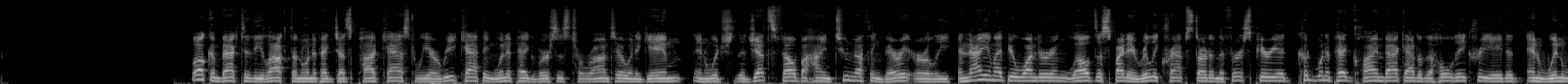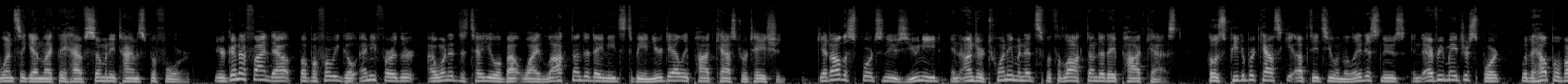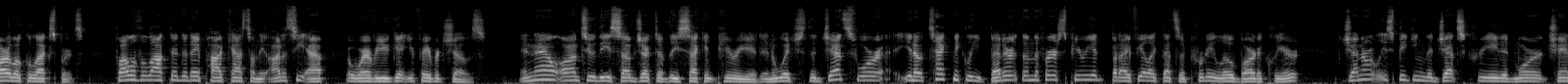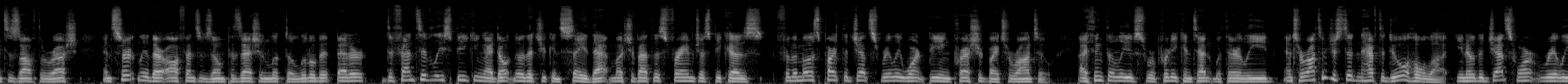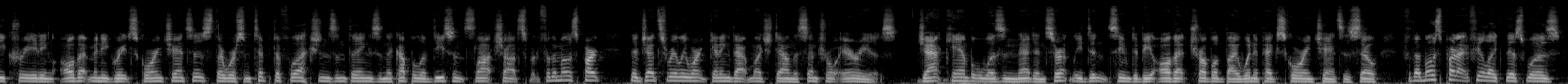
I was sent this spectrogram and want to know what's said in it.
Welcome back to the Locked on Winnipeg Jets podcast. We are recapping Winnipeg versus Toronto in a game in which the Jets fell behind 2 0 very early. And now you might be wondering well, despite a really crap start in the first period, could Winnipeg climb back out of the hole they created and win once again like they have so many times before? You're going to find out, but before we go any further, I wanted to tell you about why Locked on Today needs to be in your daily podcast rotation. Get all the sports news you need in under 20 minutes with the Locked on Today podcast. Host Peter Bukowski updates you on the latest news in every major sport with the help of our local experts. Follow the Locked On Today podcast on the Odyssey app or wherever you get your favorite shows. And now on to the subject of the second period, in which the Jets were, you know, technically better than the first period, but I feel like that's a pretty low bar to clear. Generally speaking, the Jets created more chances off the rush, and certainly their offensive zone possession looked a little bit better. Defensively speaking, I don't know that you can say that much about this frame just because, for the most part, the Jets really weren't being pressured by Toronto. I think the Leafs were pretty content with their lead, and Toronto just didn't have to do a whole lot. You know, the Jets weren't really creating all that many great scoring chances. There were some tip deflections and things and a couple of decent slot shots, but for the most part, the Jets really weren't getting that much down the central areas. Jack Campbell was in net and certainly didn't seem to be all that troubled by Winnipeg scoring chances. So, for the most part, I feel like this was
